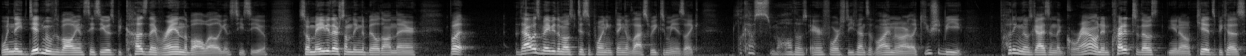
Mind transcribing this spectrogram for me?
when they did move the ball against TCU, it was because they ran the ball well against TCU. So maybe there's something to build on there. But that was maybe the most disappointing thing of last week to me is like, look how small those Air Force defensive linemen are. Like you should be putting those guys in the ground. And credit to those you know kids because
